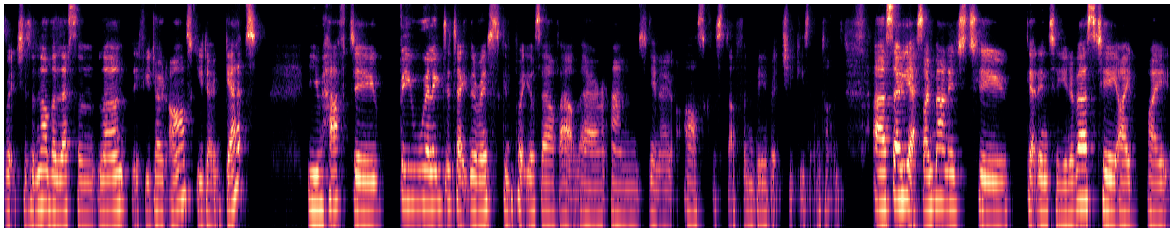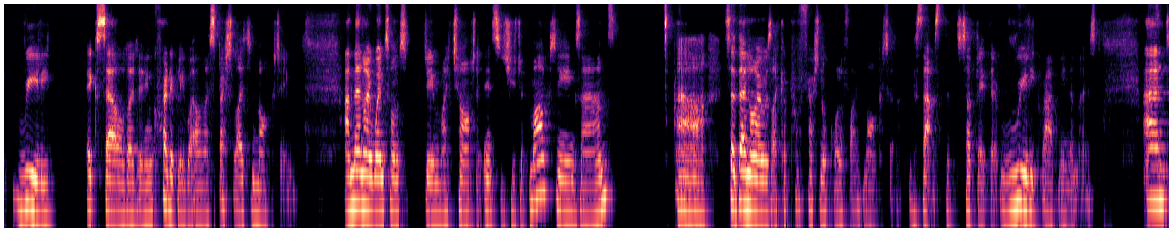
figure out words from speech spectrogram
which is another lesson learned. If you don't ask, you don't get. You have to be willing to take the risk and put yourself out there and, you know, ask for stuff and be a bit cheeky sometimes. Uh, so yes, I managed to get into university. I, I really excelled. I did incredibly well and I specialized in marketing. And then I went on to do my Chartered Institute of Marketing exams uh, so then I was like a professional qualified marketer because that's the subject that really grabbed me the most. And,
